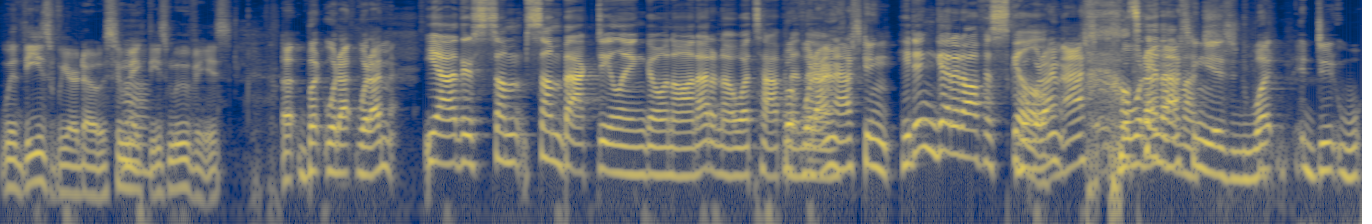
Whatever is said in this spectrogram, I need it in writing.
with these weirdos who make these movies. Uh, but what I what I'm Yeah, there's some some back dealing going on. I don't know what's happening but what there. I'm asking he didn't get it off his skill. But what I'm asking, but what I'm asking much. is what do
